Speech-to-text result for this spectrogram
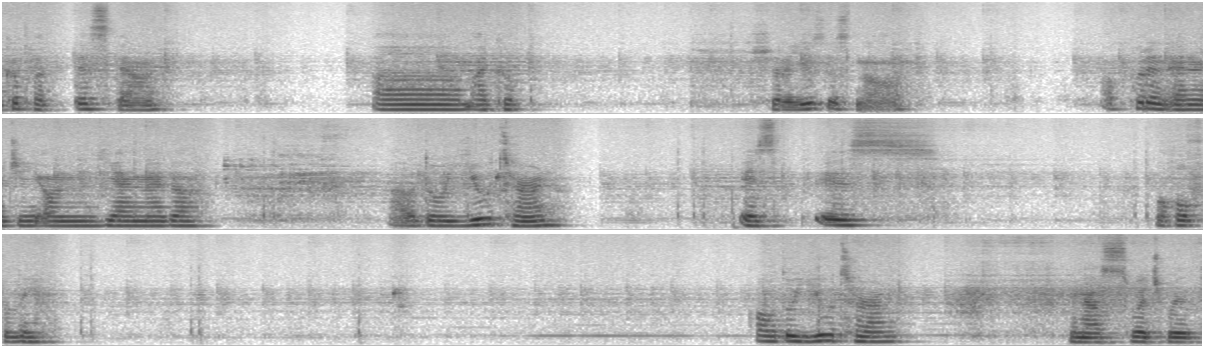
Could put this down. Um, I could... Should I use this? No. I'll put an energy on Yanmega. I'll do U-turn. Is... is... Well, hopefully. I'll do U-turn. And I'll switch with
